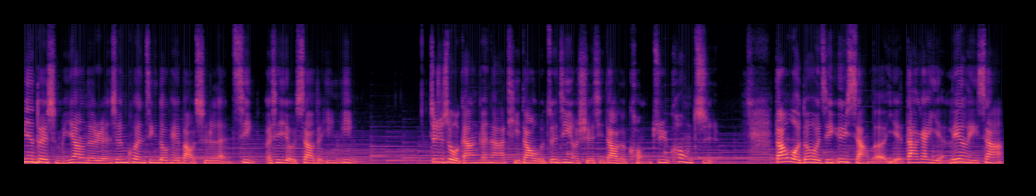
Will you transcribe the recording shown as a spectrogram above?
面对什么样的人生困境，都可以保持冷静，而且有效的应应。这就是我刚刚跟大家提到，我最近有学习到的恐惧控制。当我都已经预想了，也大概演练了一下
